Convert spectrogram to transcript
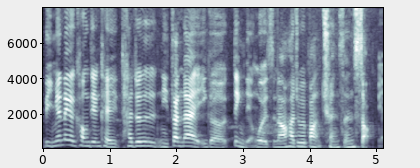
里面那个空间可以，他就是你站在一个定点位置，然后他就会帮你全身扫描，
